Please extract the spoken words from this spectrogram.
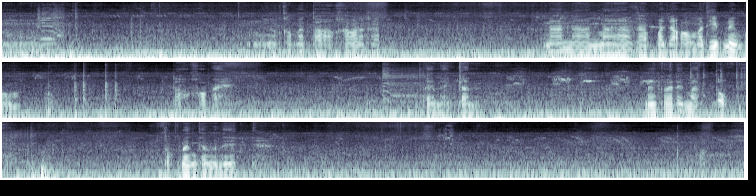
อืมแล้วก็มาต่อเขานะครับ นานนานมากครับกว่าจะออกมาทริปหนึ่งผม ต่อเข้าไปไปไหนกัน ไม่ค่อยได้มาตก ตกเล่นกันวันนี้โอเค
